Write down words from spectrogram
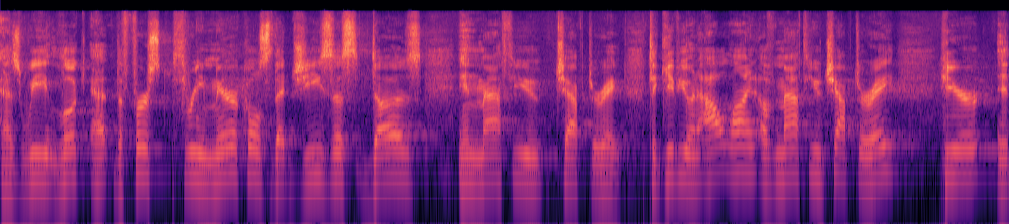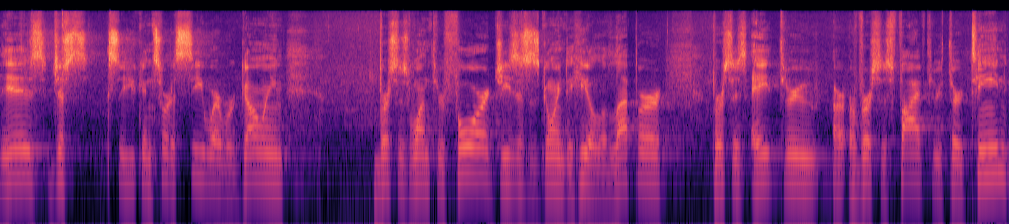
as we look at the first three miracles that Jesus does in Matthew chapter 8. To give you an outline of Matthew chapter 8, here it is, just so you can sort of see where we're going. Verses 1 through 4, Jesus is going to heal a leper. Verses 8 through, or, or, verses 5 through 13,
